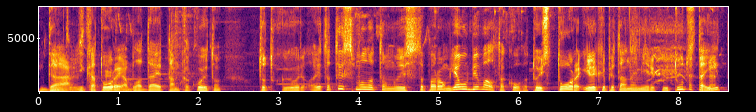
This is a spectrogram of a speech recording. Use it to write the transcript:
Да, и есть- который обладает там какой-то... Тот говорил, а это ты с молотом и с топором? Я убивал такого. То есть Тора или Капитана Америку. И тут стоит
